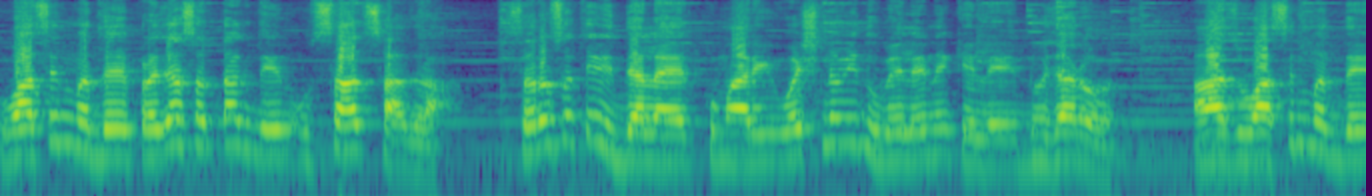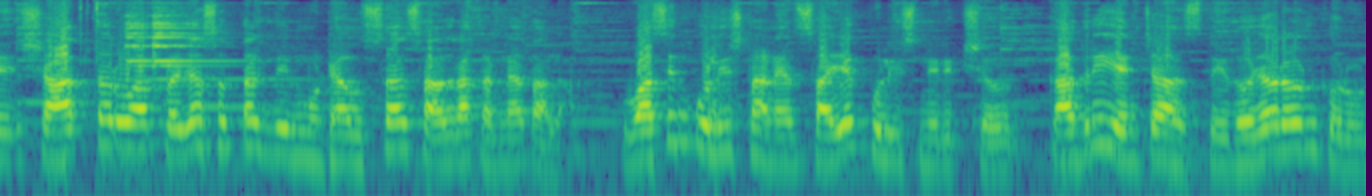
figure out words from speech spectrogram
वासिंदमध्ये प्रजासत्ताक दिन उत्साहात साजरा. सरस्वती विद्यालयात कुमारी वैष्णवी दुबेलेने केले ध्वजारोहण. आज वाशिममध्ये शहात्तरवा प्रजासत्ताक दिन मोठ्या उत्साहात साजरा करण्यात आला. वासिंद पोलीस ठाण्यात सहाय्यक पोलीस निरीक्षक कादरी यांच्या हस्ते ध्वजारोहण करून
